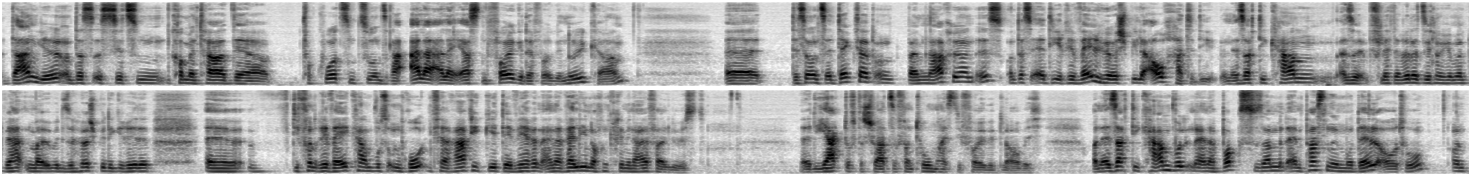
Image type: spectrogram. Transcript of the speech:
Daniel, und das ist jetzt ein Kommentar, der vor kurzem zu unserer aller, allerersten Folge, der Folge 0 kam. Äh, dass er uns entdeckt hat und beim Nachhören ist und dass er die Revell-Hörspiele auch hatte. Die, und er sagt, die kamen, also vielleicht erinnert sich noch jemand, wir hatten mal über diese Hörspiele geredet, äh, die von Revell kamen, wo es um einen roten Ferrari geht, der während einer Rallye noch einen Kriminalfall löst. Äh, die Jagd auf das schwarze Phantom heißt die Folge, glaube ich. Und er sagt, die kamen wohl in einer Box zusammen mit einem passenden Modellauto und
